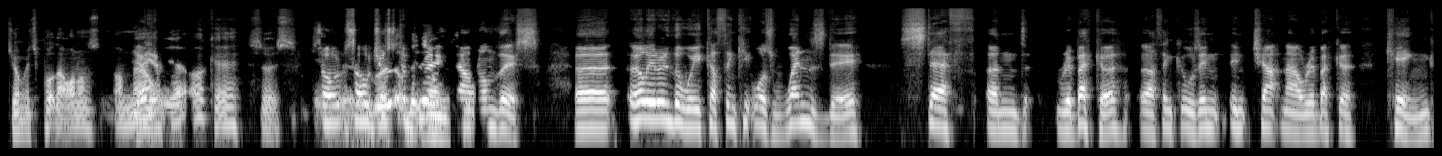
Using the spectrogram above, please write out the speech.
Do you want me to put that one on, on Yeah, now? yeah. Okay, so it's. So, so just to break down on this, uh, earlier in the week, I think it was Wednesday, Steph and Rebecca, I think it was in, in chat now, Rebecca King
